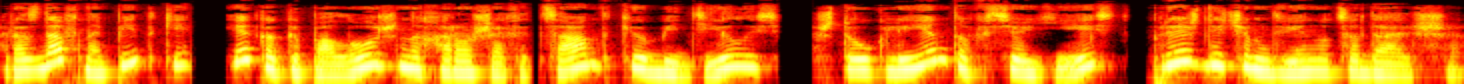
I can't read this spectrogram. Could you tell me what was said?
Раздав напитки, я, как и положено, хорошей официантке убедилась, что у клиентов все есть, прежде чем двинуться дальше.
